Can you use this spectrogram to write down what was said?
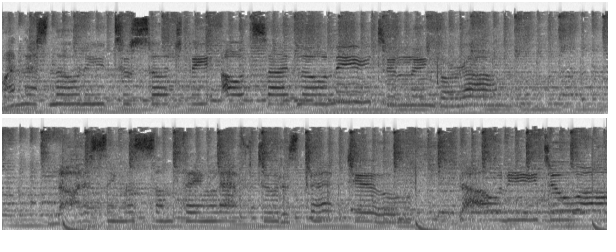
When there's no need to search the outside, no need to linger around. Not a single something left to distract you. No need to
